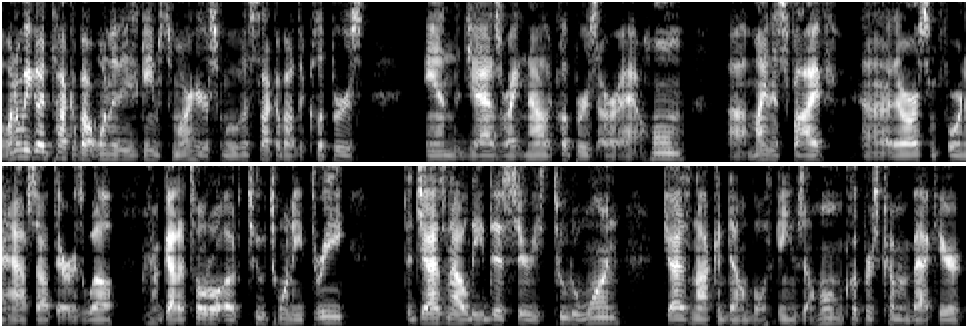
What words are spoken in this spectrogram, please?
why don't we go talk about one of these games tomorrow here, Smooth? Let's talk about the Clippers and the Jazz right now. The Clippers are at home, uh, minus five. Uh, there are some four and a halfs out there as well. I've got a total of 223. The Jazz now lead this series two to one. Jazz knocking down both games at home. Clippers coming back here,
